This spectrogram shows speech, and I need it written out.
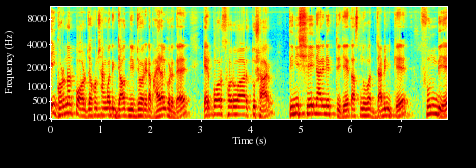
এই ঘটনার পর যখন সাংবাদিক জাওয়াত নির্ঝর এটা ভাইরাল করে দেয় এরপর সরোয়ার তুষার তিনি সেই নারী নেত্রীকে তাসনুভাত জাবিনকে ফোন দিয়ে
